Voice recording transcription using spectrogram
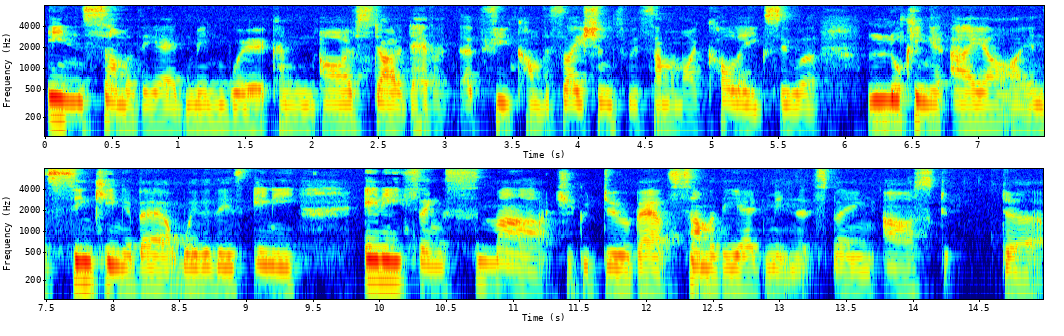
in some of the admin work. And I've started to have a, a, few conversations with some of my colleagues who are looking at AI and thinking about whether there's any anything smart you could do about some of the admin that's being asked, uh,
